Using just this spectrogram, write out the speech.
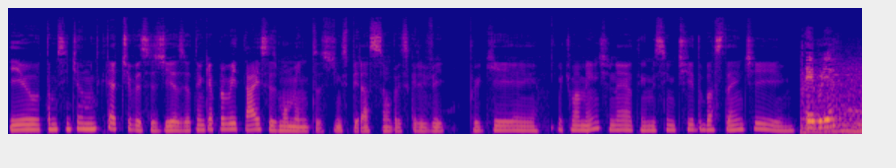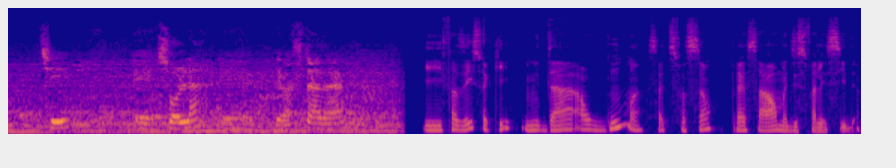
Eu tô me sentindo muito criativo esses dias, eu tenho que aproveitar esses momentos de inspiração para escrever, porque ultimamente, né, eu tenho me sentido bastante ebria, sí, eh, sola, eh, devastada. E fazer isso aqui me dá alguma satisfação para essa alma desfalecida.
